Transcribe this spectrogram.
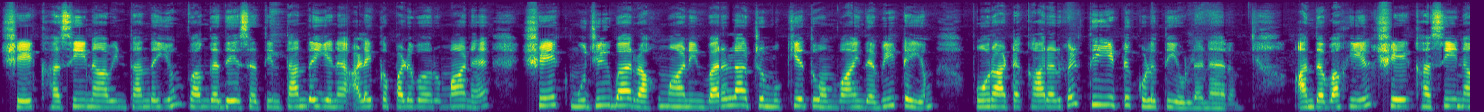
ஷேக் ஹசீனாவின் தந்தையும் வங்கதேசத்தின் தந்தை என அழைக்கப்படுபவருமான ஷேக் முஜீபா ரஹ்மானின் வரலாற்று முக்கியத்துவம் வாய்ந்த வீட்டையும் போராட்டக்காரர்கள் தீயிட்டு கொளுத்தியுள்ளனர். அந்த வகையில் ஷேக் ஹசீனா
